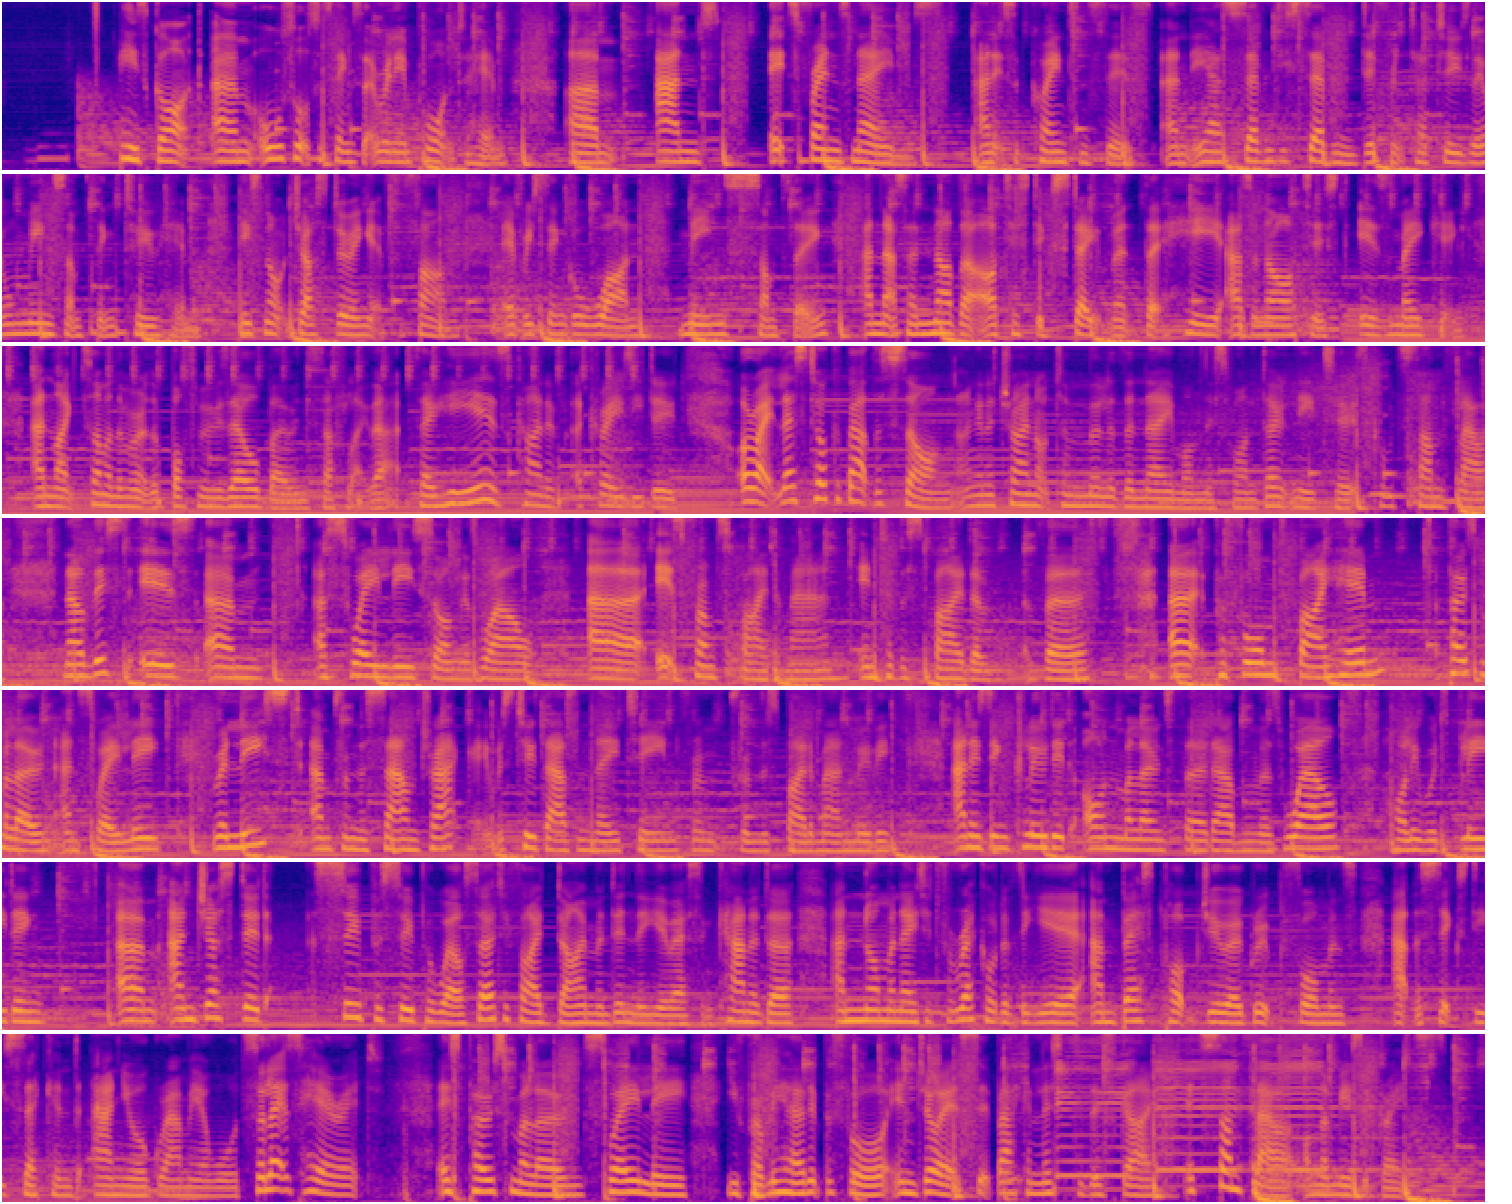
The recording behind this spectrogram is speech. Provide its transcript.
He's got um, all sorts of things that are really important to him, um, and it's friends' names and it's acquaintances. And he has 77 different tattoos. They all mean something to him. He's not just doing it for fun. Every single one means something, and that's another artistic statement that he, as an artist, is making. And like some of them are at the bottom of his elbow and stuff like that. So he is kind of a crazy dude. All right, let's talk about the song. I'm going to try not to muller the name on this one. Don't need to. It's called Sunflower. Now, this is um, a Swae Lee song as well. Uh, it's from Spider Man Into the Spider Verse, uh, performed by him, Post Malone, and Swae Lee. Released um, from the soundtrack, it was 2018 from, from the Spider Man movie, and is included on Malone's third album as well, Hollywood's Bleeding, um, and just did super, super well. Certified diamond in the US and Canada, and nominated for Record of the Year and Best Pop Duo Group Performance at the 62nd Annual Grammy Awards. So let's hear it. It's Post Malone, Swae Lee. You've probably heard it before. Enjoy it. Sit back and listen to this guy. It's Sunflower on the Music Greats.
